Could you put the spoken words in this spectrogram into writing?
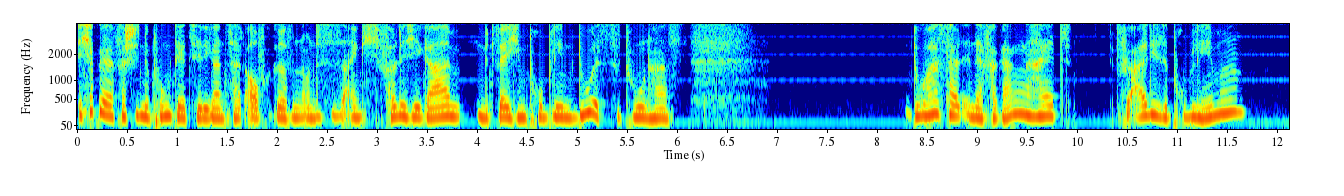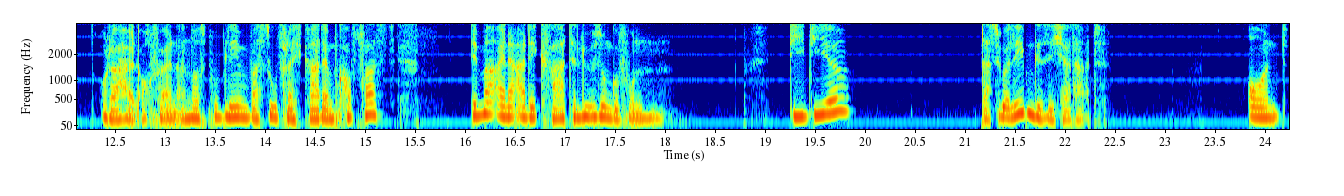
Ich habe ja verschiedene Punkte jetzt hier die ganze Zeit aufgegriffen und es ist eigentlich völlig egal, mit welchem Problem du es zu tun hast. Du hast halt in der Vergangenheit für all diese Probleme oder halt auch für ein anderes Problem, was du vielleicht gerade im Kopf hast, immer eine adäquate Lösung gefunden, die dir das Überleben gesichert hat. Und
